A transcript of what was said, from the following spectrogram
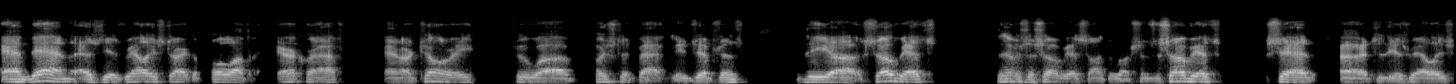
And then, as the Israelis started to pull up aircraft and artillery to uh, push it back, the Egyptians, the uh, Soviets, that was the Soviets, not the Russians, the Soviets said uh, to the Israelis,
